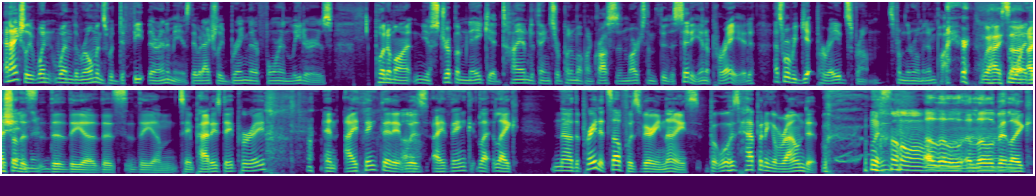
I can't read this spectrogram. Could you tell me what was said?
and actually, when when the Romans would defeat their enemies, they would actually bring their foreign leaders, put them on, you know, strip them naked, tie them to things, or put them up on crosses and march them through the city in a parade. That's where we get parades from. It's from the Roman Empire. Well, I saw I saw this the the uh, this the um St. Patty's Day parade, and I think that it was I think like like no the parade itself was very nice, but what was happening around it was a little a little bit like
